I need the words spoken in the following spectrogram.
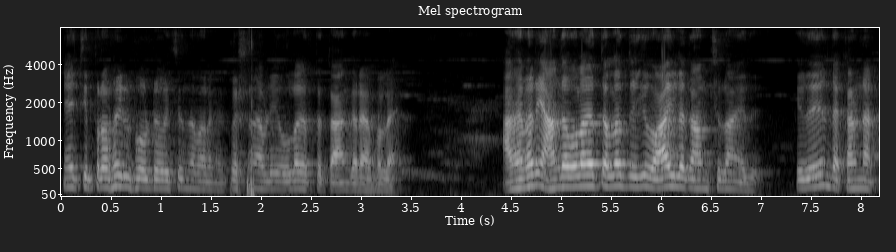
நேற்று ப்ரொஃபைல் ஃபோட்டோ வச்சுருந்த பாருங்க கிருஷ்ணன் அப்படியே உலகத்தை தாங்குறாப்புல. அந்த மாதிரி அந்த உலகத்தெல்லாம் தூக்கி வாயில் காமிச்சு தான் இது. இது இந்த கண்ணன்.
